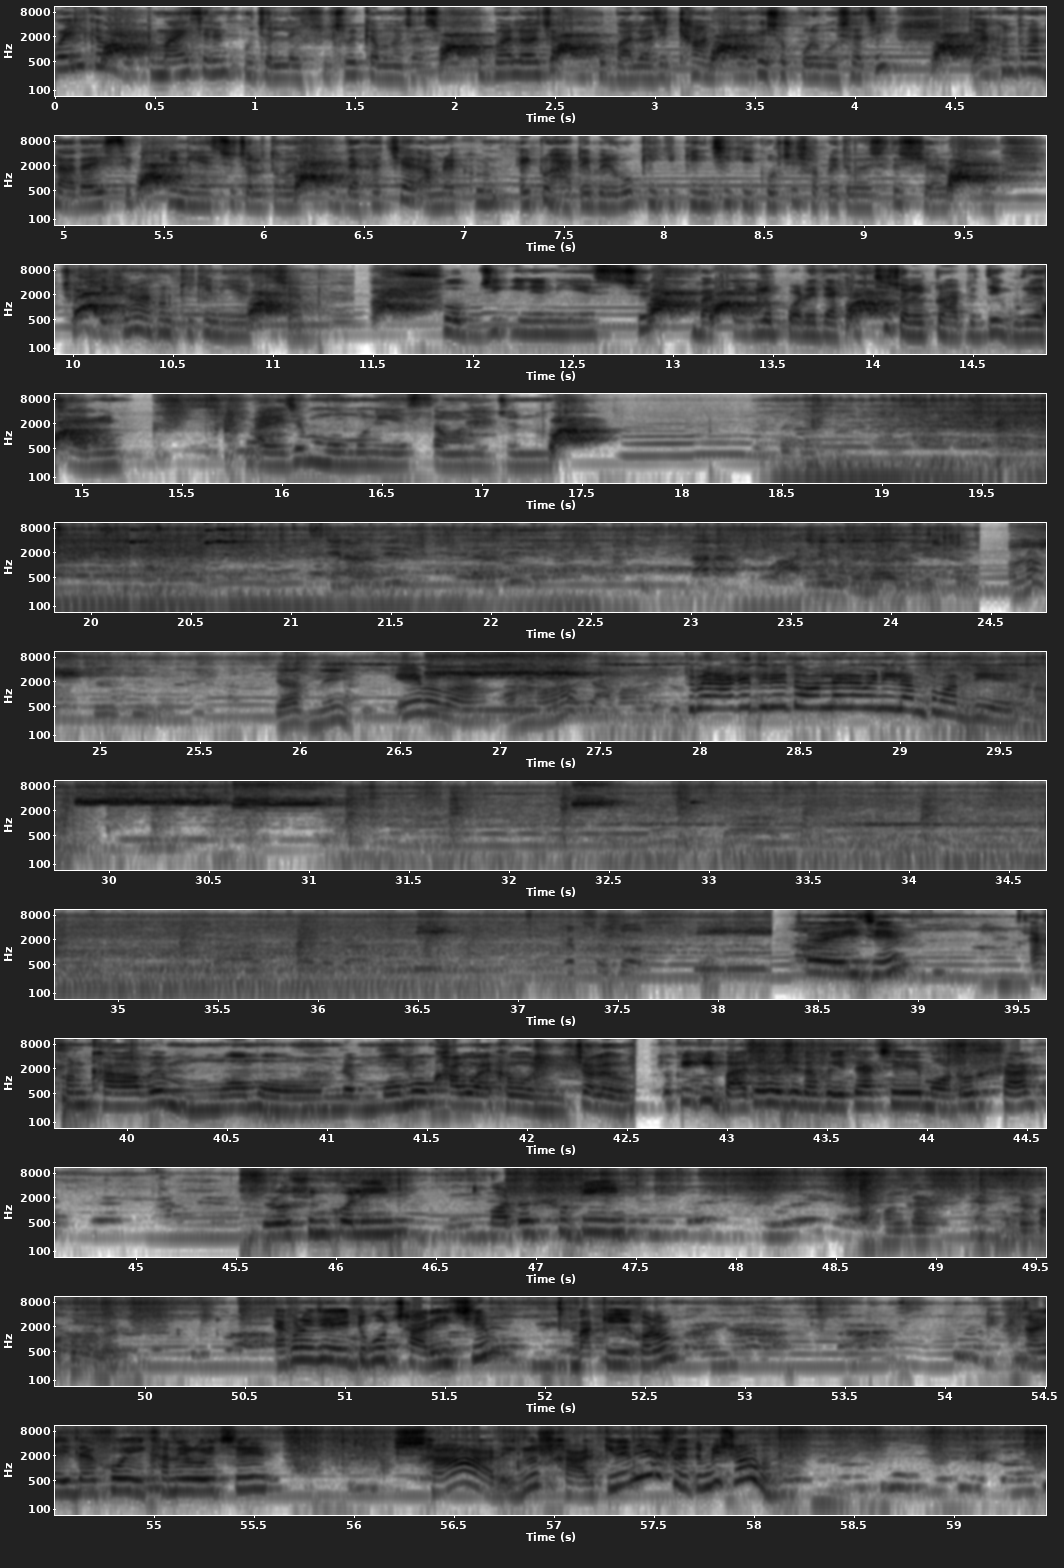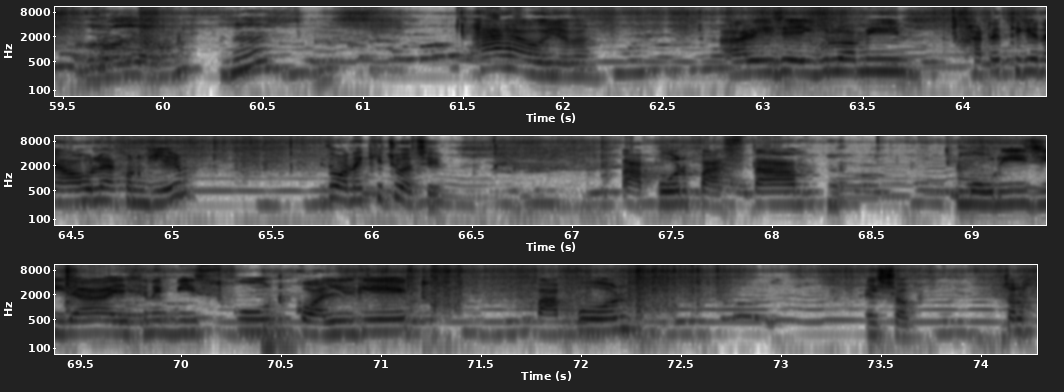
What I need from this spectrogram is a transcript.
Welcome back to my channel পূজার life সবাই কেমন আছো? খুব ভালো আছো খুব ভালো আছি। ঠান্ডা লাগে, সব পরে বসে আছি। তো এখন তোমার দাদা এসে কী নিয়ে এসছে চলো তোমাদের সাথে দেখাচ্ছি। আর আমরা এখন একটু হাটে বেরোবো, কী কী কিনছি, কী করছি সবাই তোমাদের সাথে শেয়ার করব। চলো দেখে নাও এখন কী কী নিয়ে এসছে। সবজি কিনে নিয়ে এসছে বাকি এগুলো পরে দেখাচ্ছি। চলো একটু হাটে দিয়ে ঘুরে আসি আগে। আর এই যে মোমো নিয়ে এসছে আমাদের জন্য। গ্যাস নেই এ বাবা। তুমি আগে দিলে তো অনলাইনে আমি নিলাম তোমার দিয়ে। তো এই যে এখন খাওয়া হবে মোমো। আমরা মোমো খাব এখন। চলো। তো কি কি বাজার হয়েছে? দেখো এতে আছে মটর শাক রসুন কলি মটরশুঁটি এখনকার এখনকার কতটা লাগে? এখন এই যে এইটুকু ছাড়িয়েছি। বাকি ইয়ে করো। আর এই দেখো এখানে রয়েছে সার। এগুলো সার কিনে নিয়ে আসলে তুমি সব? হুম? হ্যাঁ হ্যাঁ হয়ে যাবে। আর এই যে এইগুলো আমি হাটের থেকে নেওয়া হলো এখন গিয়ে কিন্তু অনেক কিছু আছে। পাঁপড় পাস্তা মুড়ি জিরা এখানে বিস্কুট কলগেট পাঁপড় এইসব। চলো।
